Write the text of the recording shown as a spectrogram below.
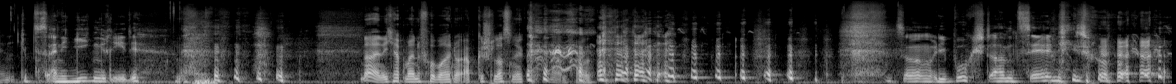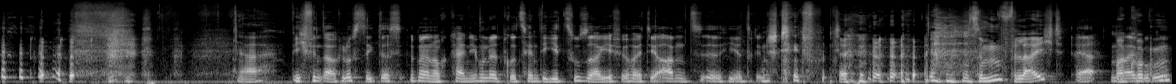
Nein. Gibt es eine Gegenrede? Nein, ich habe meine Vorbereitung abgeschlossen. Wir können anfangen. Sollen wir mal die Buchstaben zählen, die schon. ja, ich finde auch lustig, dass immer noch keine hundertprozentige Zusage für heute Abend äh, hier drin steht. Von dir. Also, vielleicht. ja, Mal, gucken.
